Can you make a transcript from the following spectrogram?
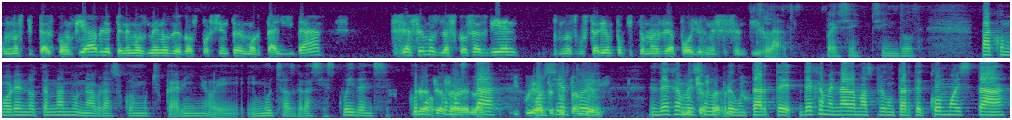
un hospital confiable, tenemos menos de 2% de mortalidad. Si hacemos las cosas bien, pues nos gustaría un poquito más de apoyo en ese sentido. Claro, pues sí, sin duda. Paco Moreno, te mando un abrazo con mucho cariño y, y muchas gracias. Cuídense. ¿Cómo, Gracias, cómo Adela. está? Y Por cierto, eh, déjame solo preguntarte, déjame nada más preguntarte, ¿cómo está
